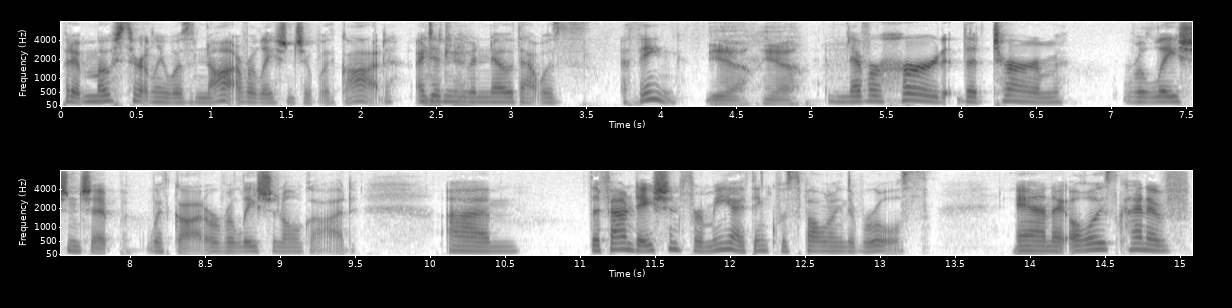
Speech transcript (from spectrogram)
but it most certainly was not a relationship with God. I didn't Okay. even know that was a thing. Yeah, yeah. Never heard the term relationship with God or relational God. Um, the foundation for me, I think, was following the rules. And I always kind of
